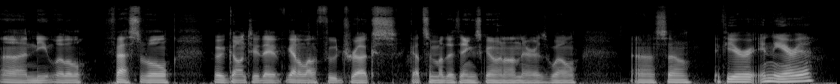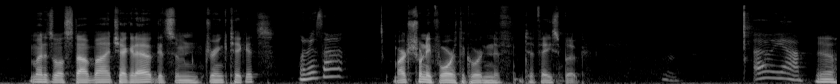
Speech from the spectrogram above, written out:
a neat little festival we've gone to. They've got a lot of food trucks, got some other things going on there as well. Uh, so if you're in the area, might as well stop by, check it out, get some drink tickets. when is that? March 24th, according to, to Facebook. Oh, yeah. Yeah,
